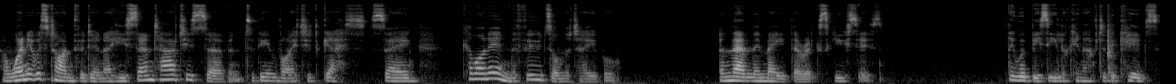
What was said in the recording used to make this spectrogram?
and when it was time for dinner, he sent out his servant to the invited guests, saying, Come on in, the food's on the table. And then they made their excuses. They were busy looking after the kids,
